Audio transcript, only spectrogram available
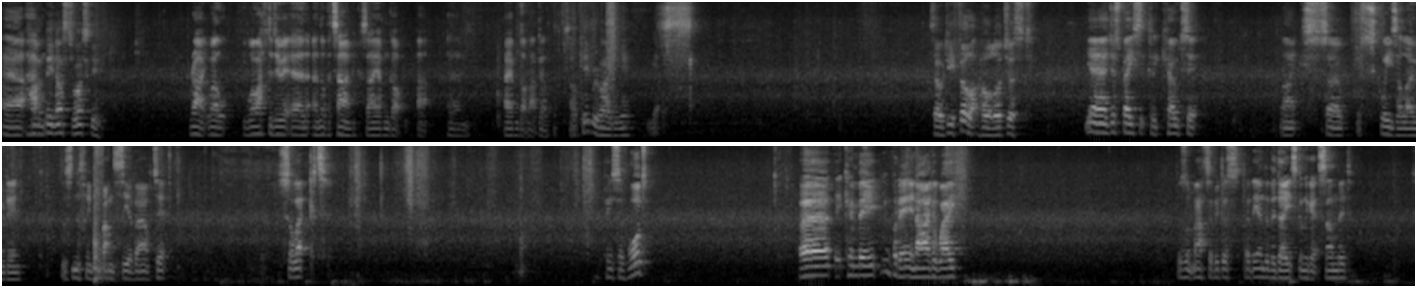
Uh, I haven't... been asked to ask you. Right, well, we'll have to do it uh, another time because I haven't got that. Um, I haven't got that bill. So, I'll keep reminding you. yeah. So do you fill that hole or just... Yeah, just basically coat it like so. Just squeeze a load in. There's nothing fancy about it. Select piece of wood. Uh, it can be, you can put it in either way. Doesn't matter because at the end of the day it's going to get sanded.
